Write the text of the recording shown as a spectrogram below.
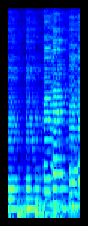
Música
